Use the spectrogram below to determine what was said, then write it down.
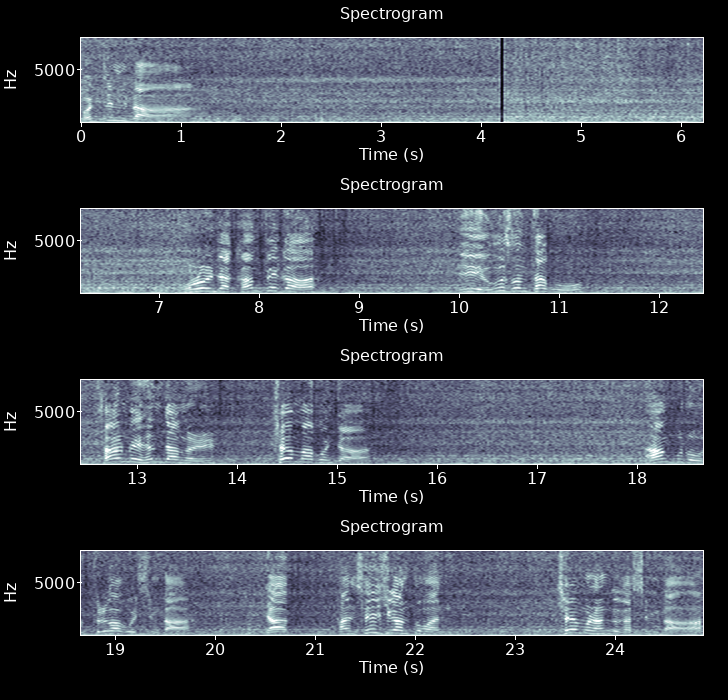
멋집니다. 오늘 이제 강패가 이 어선 타고 삶의 현장을 체험하고 이제 안구도 들어가고 있습니다. 약 한 3시간 동안 체험을 한 것 같습니다.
